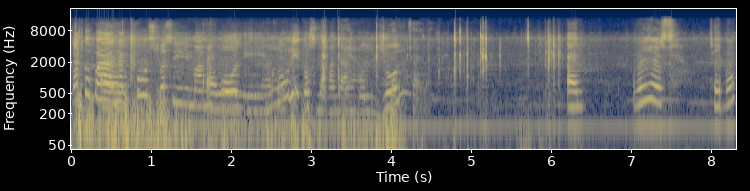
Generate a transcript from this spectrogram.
Kato ba, Um, nag-post ba si Mami um, Polly? Mga uli, tos na ka na ang June? And over here's table.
